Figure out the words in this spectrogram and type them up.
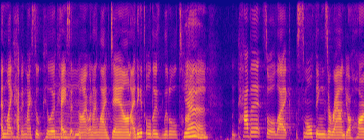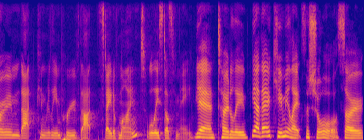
and like having my silk pillowcase at mm. night when I lie down. I think it's all those little tiny habits or like small things around your home that can really improve that state of mind. Well, at least does for me. Yeah, totally. Yeah, they accumulate for sure. So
